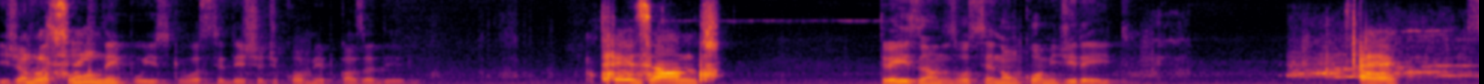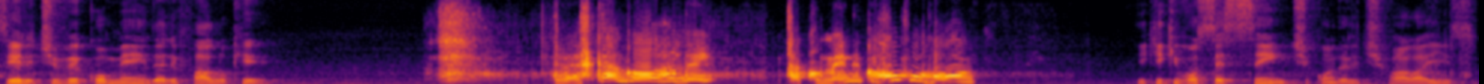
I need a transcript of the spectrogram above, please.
E já faz Isso quanto aí. tempo isso que você deixa de comer por causa dele? Três anos. Três anos você não come direito. É. Se ele te ver comendo, ele fala o quê? Ele vai ficar gordo, hein? Tá comendo igual um homem. E o que, que você sente quando ele te fala isso?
